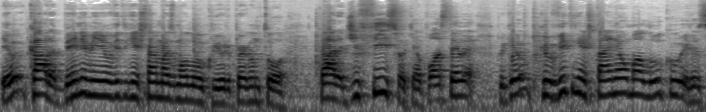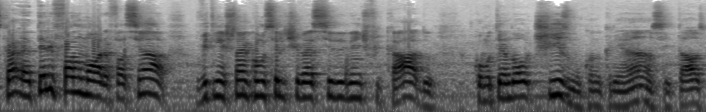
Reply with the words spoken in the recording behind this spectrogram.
Eu, cara, Benjamin ou Wittgenstein é mais maluco? Yuri perguntou. Cara, difícil aqui, ter. Porque, porque o Wittgenstein é um maluco. Ele, até ele fala uma hora, fala assim: ah, o Wittgenstein é como se ele tivesse sido identificado como tendo autismo quando criança e tal.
